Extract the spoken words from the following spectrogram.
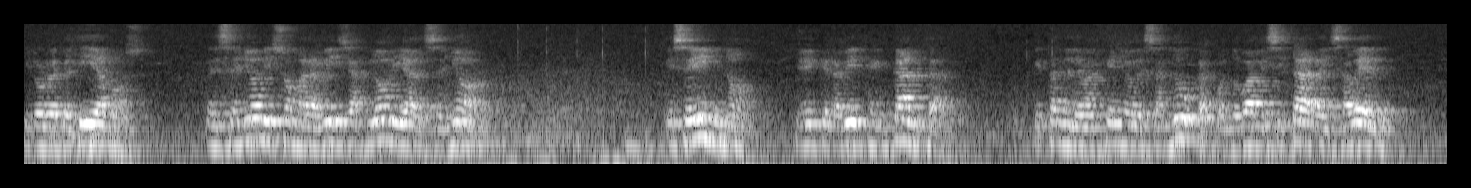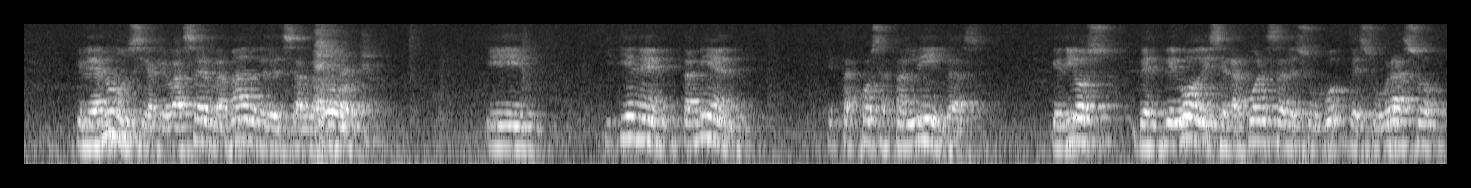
y lo repetíamos, el Señor hizo maravillas, gloria al Señor. Ese himno eh, que la Virgen canta, que está en el Evangelio de San Lucas cuando va a visitar a Isabel, que le anuncia que va a ser la madre del Salvador. Y, tiene también estas cosas tan lindas que Dios desplegó, dice, la fuerza de su, de su brazo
